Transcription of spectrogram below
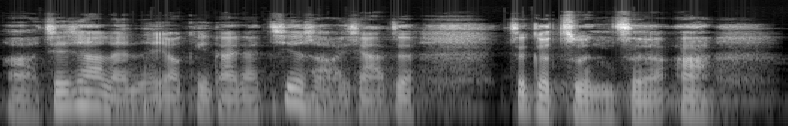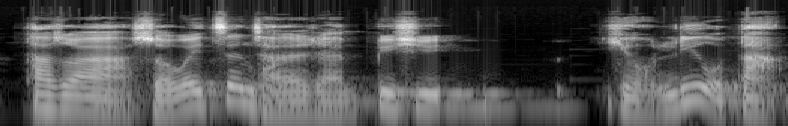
啊。接下来呢，要给大家介绍一下这这个准则啊。他说啊，所谓正常的人必须有六大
